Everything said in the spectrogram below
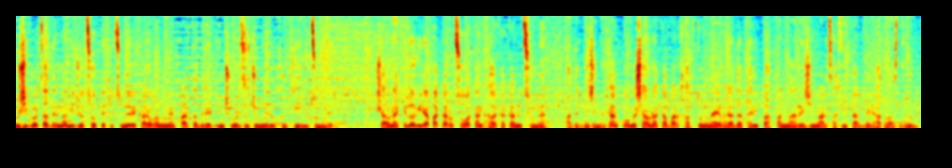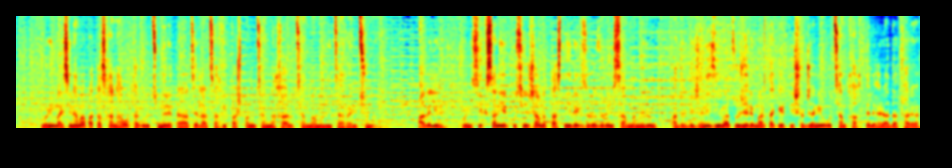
ուժի գործադրման միջոցով պետությունները կարողանում են պարտադրել ինչ որ զիջումներ ու խնդրի լուծումներ։ Շարունակելով իր ապակառուցողական քաղաքականությունը, ադրբեջանական կողմը շարունակաբար խախտում է նաև հրադադարի պահպանման ռեժիմը Արցախի տարբեր հատվածներում, որի մասին համապատասխան հաղորդագրություններ է տարածել Արցախի պաշտպանության նախարարության մամուլի ծառայությունը։ Ավելին, հունիսի 22-ին ժամը 13:00-ի սահմաններում Ադրբեջանի զինված ուժերը Մարտակերտի շրջանի ուղությամբ խախտել է հրադադարը,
